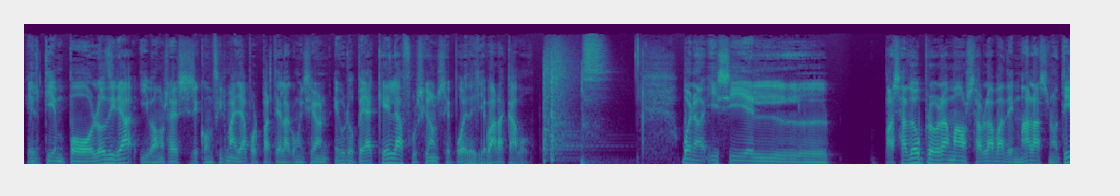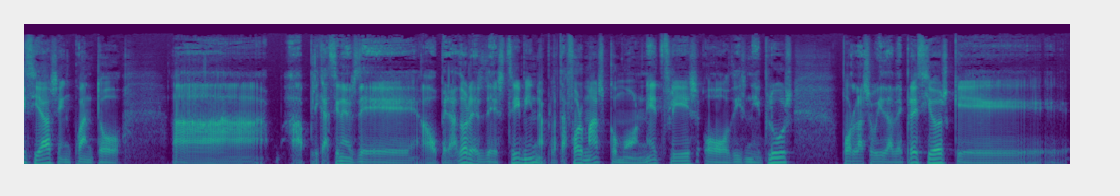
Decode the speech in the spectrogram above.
el tiempo lo dirá y vamos a ver si se confirma ya por parte de la Comisión Europea que la fusión se puede llevar a cabo. Bueno, y si el pasado programa os hablaba de malas noticias en cuanto a, aplicaciones de a operadores de streaming, a plataformas como Netflix o Disney Plus, por la subida de precios que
